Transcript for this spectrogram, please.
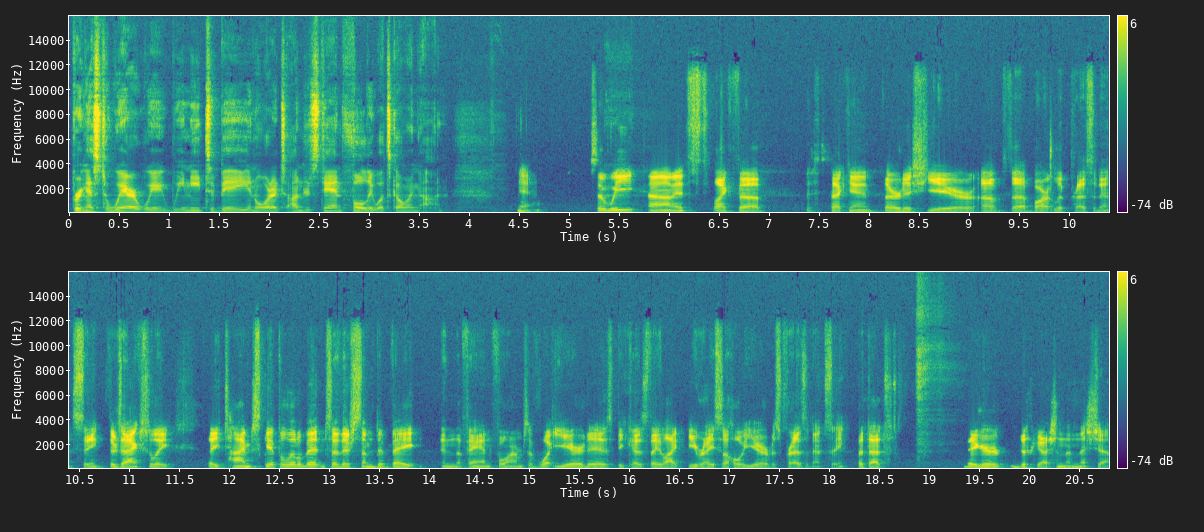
bring us to where we, we need to be in order to understand fully what's going on. Yeah. So we, um, it's like the second, thirdish year of the Bartlet presidency. There's actually they time skip a little bit, and so there's some debate in the fan forums of what year it is because they like erase a whole year of his presidency. But that's bigger discussion than this show.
